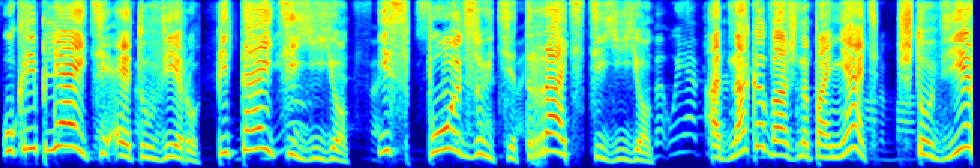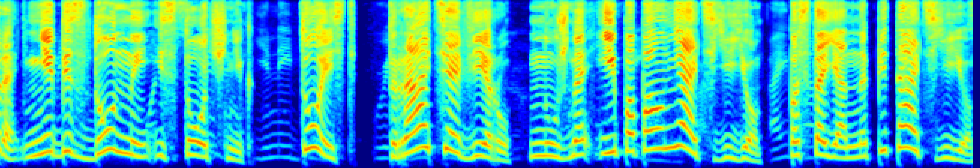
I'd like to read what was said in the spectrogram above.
Укрепляйте эту веру, питайте ее, используйте, тратьте ее. Однако важно понять, что вера не бездонный источник. То есть, тратя веру, нужно и пополнять ее, постоянно питать ее.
